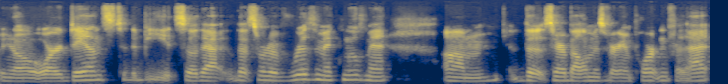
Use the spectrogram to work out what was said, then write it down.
you know, or dance to the beat. So that that sort of rhythmic movement Um, the cerebellum is very important for that.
